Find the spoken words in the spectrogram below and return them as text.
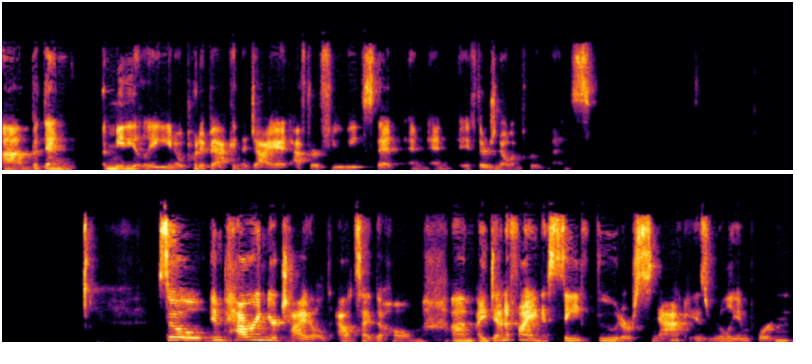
um, but then immediately you know put it back in the diet after a few weeks that and and if there's no improvements. So, empowering your child outside the home, um, identifying a safe food or snack is really important.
